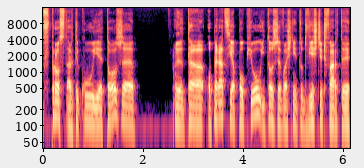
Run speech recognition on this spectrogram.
wprost artykułuje to, że ta operacja Popiół i to, że właśnie to 204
